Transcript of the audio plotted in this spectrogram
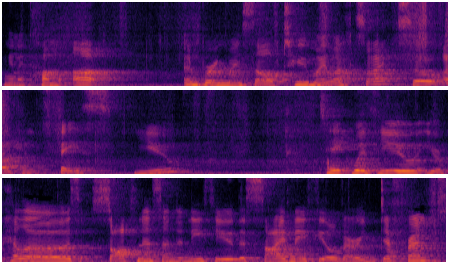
I'm going to come up and bring myself to my left side so I can face you. Take with you your pillows, softness underneath you. This side may feel very different.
